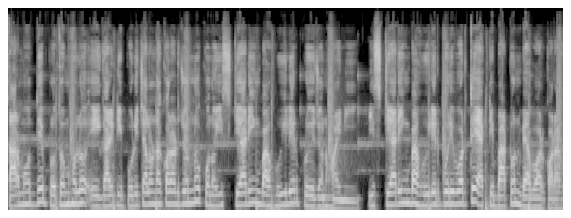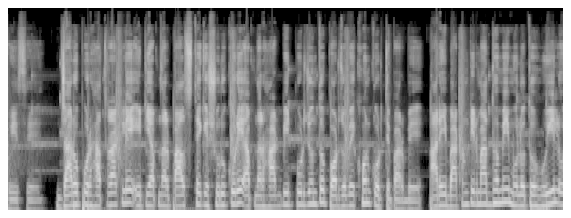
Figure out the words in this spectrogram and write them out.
তার মধ্যে প্রথম হলো এই গাড়িটি পরিচালনা করার জন্য কোনো স্টিয়ারিং বা হুইলের প্রয়োজন হয়নি। স্টিয়ারিং বা হুইলের পরিবর্তে একটি বাটন ব্যবহার করা হয়েছে। যার উপর হাত রাখলে এটি আপনার পালস থেকে শুরু করে আপনার হার্টবিট পর্যন্ত পর্যবেক্ষণ করতে পারবে। আর এই বাটনটির মাধ্যমেই মূলত হুইল ও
